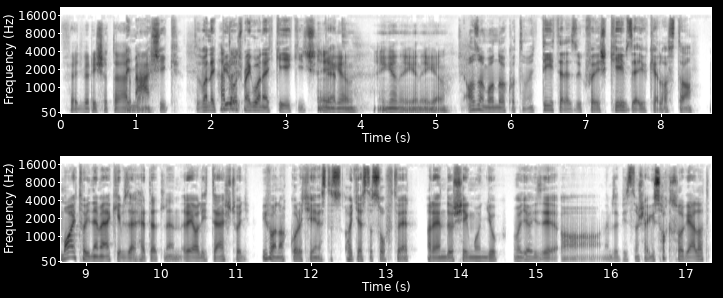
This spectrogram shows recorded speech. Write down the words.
fegyver is a tárban. Egy másik. Tehát van egy hát piros, meg van egy kék is. Igen, tehát igen, igen, igen. Azon gondolkodtam, hogy tételezzük fel, és képzeljük el azt a majd, hogy nem elképzelhetetlen realitást, hogy mi van akkor, hogyha, én ezt a, hogyha ezt a szoftvert a rendőrség mondjuk, vagy a, izé, a Nemzetbiztonsági Szakszolgálat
